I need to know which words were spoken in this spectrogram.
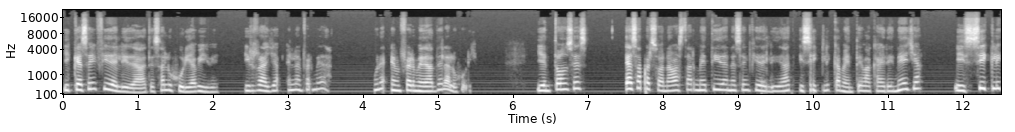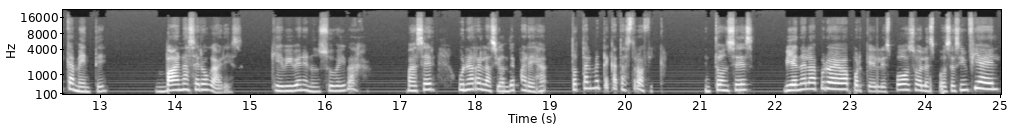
y que esa infidelidad, esa lujuria vive y raya en la enfermedad, una enfermedad de la lujuria. Y entonces esa persona va a estar metida en esa infidelidad y cíclicamente va a caer en ella y cíclicamente van a ser hogares que viven en un sube y baja. Va a ser una relación de pareja totalmente catastrófica. Entonces, viene la prueba porque el esposo o la esposa es infiel,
